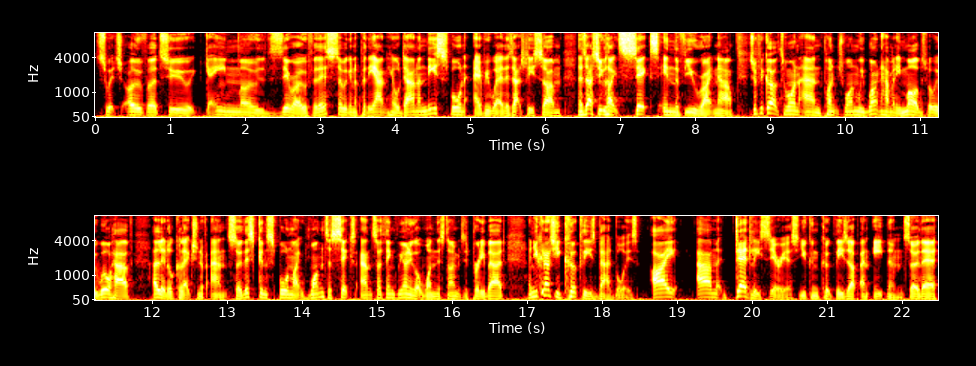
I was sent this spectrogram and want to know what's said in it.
switch over to game mode zero for this. So we're going to put the ant hill down and these spawn everywhere. There's actually some, there's actually like six in the view right now. So if we go up to one and punch one, we won't have any mobs, but we will have a little collection of ants. So this can spawn like one to six ants, I think. We only got one this time, which is pretty bad. And you can actually cook these bad boys. I am deadly serious. You can cook these up and eat them. So they're,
